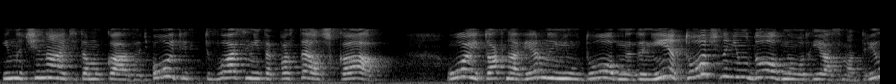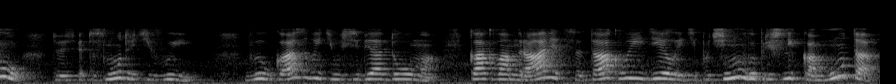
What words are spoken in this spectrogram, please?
и начинаете там указывать, ой, ты, ты Вася не так поставил шкаф, ой, так, наверное, неудобно, да нет, точно неудобно, вот я смотрю, то есть это смотрите вы. Вы указываете у себя дома. Как вам нравится, так вы и делаете. Почему вы пришли к кому-то,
